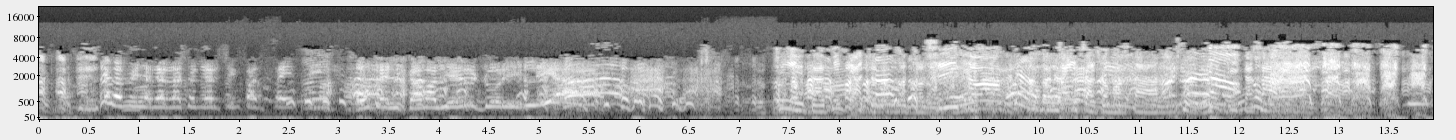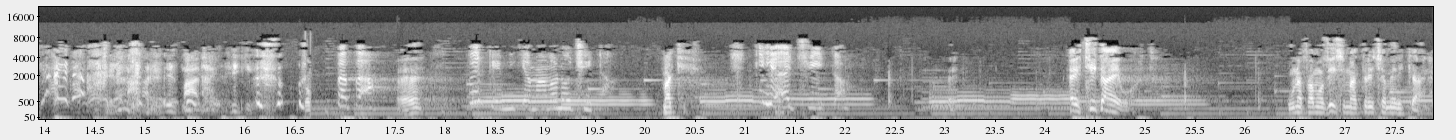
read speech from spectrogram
È la figlia del ragionier Cinquanzetti o del cavalier Gorillia! Cita, ti piace la brocciolina? Cita! Sei stato mortale. Su, Cita, sai. Il padre, di chi? Papà, Eh? perché mi chiamavano Cita? Ma chi? Chi è Cita? È Cita Hayward. Una famosissima attrice americana.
